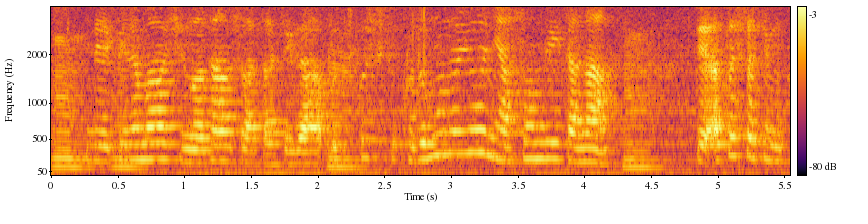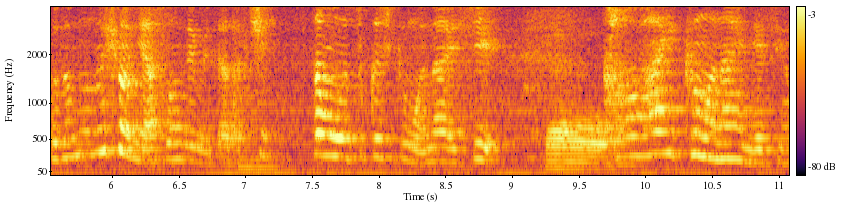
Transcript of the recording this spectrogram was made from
うん、でピナ回しのダンサーたちが美しく子供のように遊んでいたな、で私たちも子供のように遊んでみたらちっとも美しくもないし可愛くもないんですよ。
